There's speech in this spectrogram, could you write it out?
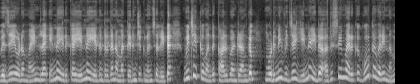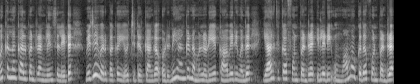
விஜயோட மைண்டில் என்ன இருக்க என்ன ஏதுன்றதை நம்ம தெரிஞ்சுக்கணும்னு சொல்லிட்டு விஜய்க்கு வந்து கால் பண்ணுறாங்க உடனே விஜய் என்ன இது அதிசயமாக இருக்குது கோதாவரி நமக்கெல்லாம் கால் பண்ணுறாங்களேன்னு சொல்லிட்டு விஜய் ஒரு பக்கம் யோசிச்சுட்டு இருக்காங்க. உடனே அங்கே நம்மளுடைய காவேரி வந்து யாருக்குக்கா ஃபோன் பண்ணுற இல்லடி உன் மாமாவுக்கு தான் ஃபோன் பண்ணுற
